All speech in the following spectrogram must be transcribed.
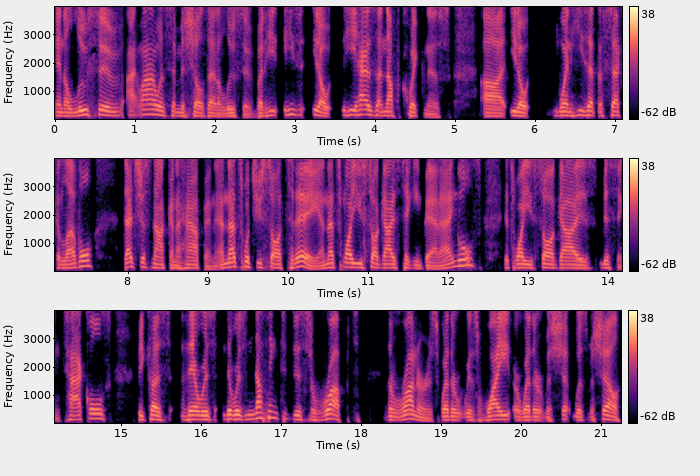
an elusive. I, I wouldn't say Michel's that elusive, but he he's you know he has enough quickness. Uh, you know when he's at the second level, that's just not going to happen. And that's what you saw today. And that's why you saw guys taking bad angles. It's why you saw guys missing tackles because there was there was nothing to disrupt the runners, whether it was White or whether it was was Michel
